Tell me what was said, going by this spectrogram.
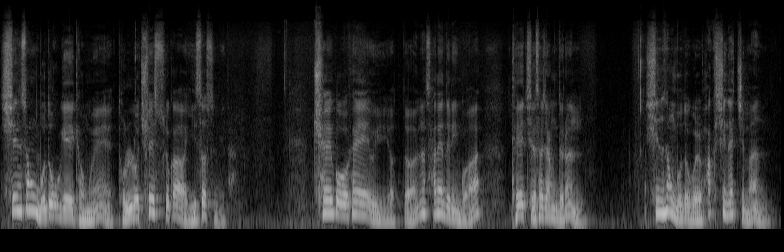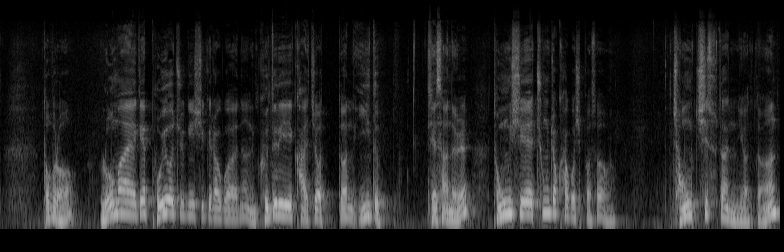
신성 모독의 경우에 돌로 칠 수가 있었습니다. 최고회의였던 사내들인과 대제사장들은 신성 모독을 확신했지만 더불어 로마에게 보여주기식이라고 하는 그들이 가졌던 이득, 계산을 동시에 충족하고 싶어서 정치 수단이었던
